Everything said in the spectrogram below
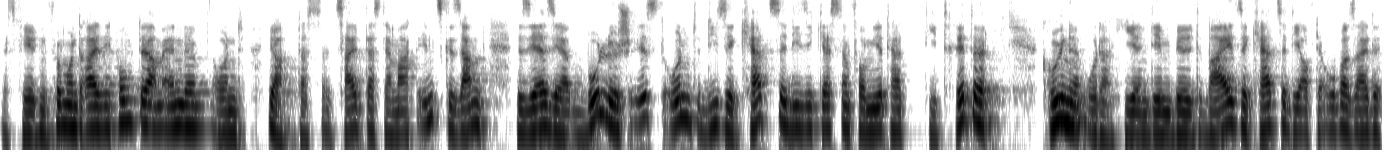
Es fehlten 35 Punkte am Ende und ja, das zeigt, dass der Markt insgesamt sehr, sehr bullisch ist und diese Kerze, die sich gestern formiert hat, die dritte grüne oder hier in dem Bild weiße Kerze, die auf der Oberseite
